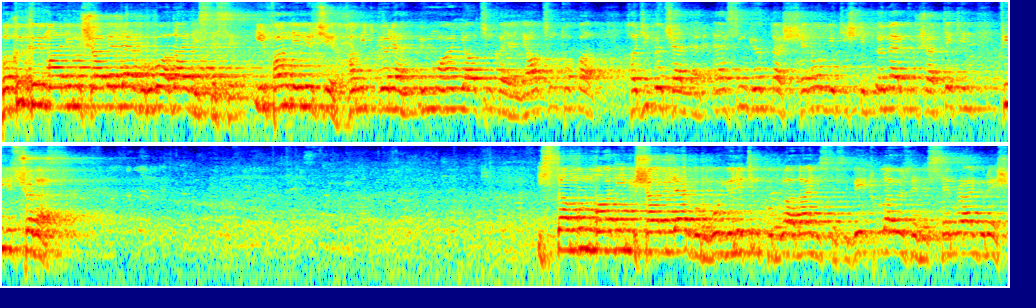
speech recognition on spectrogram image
Bakırköy Mali Müşavirler Grubu aday listesi. İrfan Demirci, Hamit Gören, Ümmühan Yalçınkaya, Yalçın Topal, Hacı Göçerler, Ersin Göktaş, Şenol Yetişkin, Ömer Kürşat Tekin, Filiz Çömez. İstanbul Mali Müşavirler Grubu Yönetim Kurulu aday listesi Beytullah Özdemir, Semra Güreş,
